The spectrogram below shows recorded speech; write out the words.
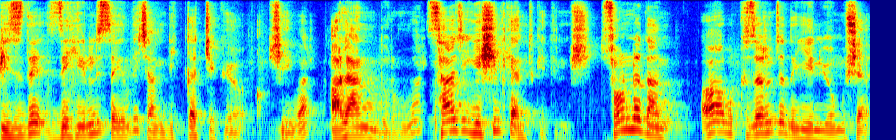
bizde zehirli sayıldığı için hani dikkat çekiyor şey var. Alarm durum var. Sadece yeşilken tüketilmiş. Sonradan aa bu kızarınca da yeniyormuşa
